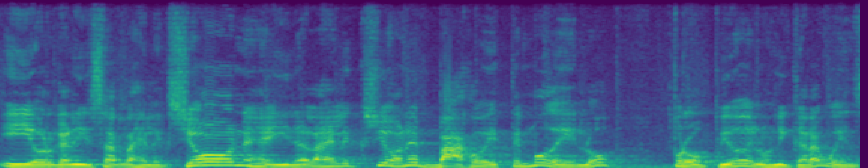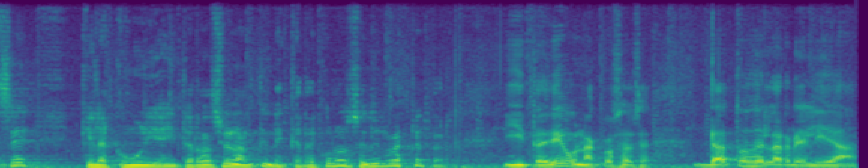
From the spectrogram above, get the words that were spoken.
y organizar las elecciones e ir a las elecciones bajo este modelo propio de los nicaragüenses que la comunidad internacional tiene que reconocer y respetar. Y te digo una cosa, datos de la realidad.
